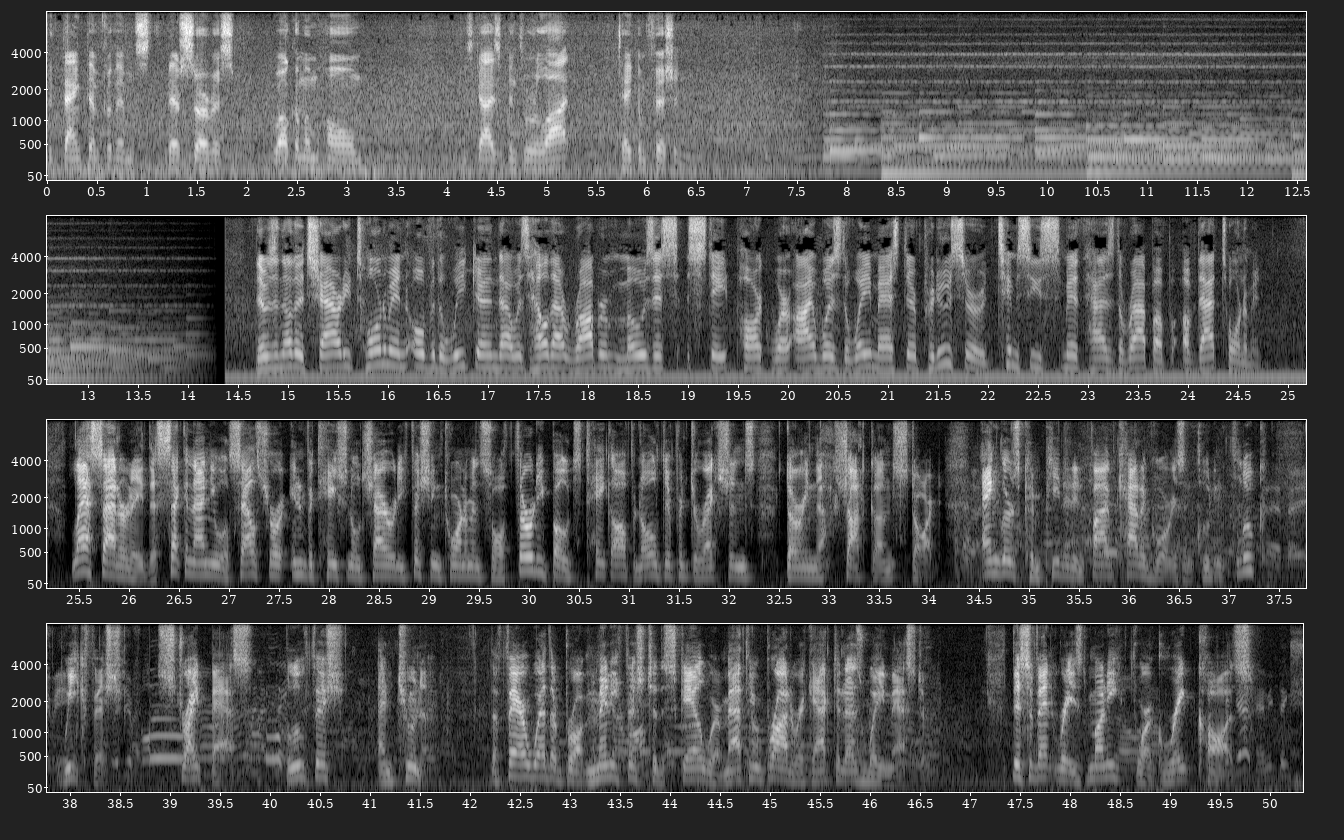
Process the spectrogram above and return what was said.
to thank them for them, their service, welcome them home. These guys have been through a lot. Take them fishing. There was another charity tournament over the weekend that was held at Robert Moses State Park, where I was the weighmaster. Producer Tim C. Smith has the wrap up of that tournament. Last Saturday, the second annual South Shore Invitational Charity Fishing Tournament saw 30 boats take off in all different directions during the shotgun start. Anglers competed in five categories, including fluke, weak fish, striped bass, bluefish, and tuna. The fair weather brought many fish to the scale where Matthew Broderick acted as weighmaster. This event raised money for a great cause.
